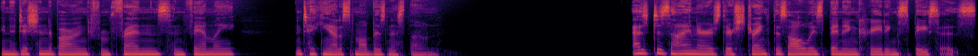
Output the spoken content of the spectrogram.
in addition to borrowing from friends and family and taking out a small business loan. As designers, their strength has always been in creating spaces.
